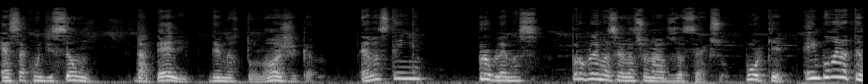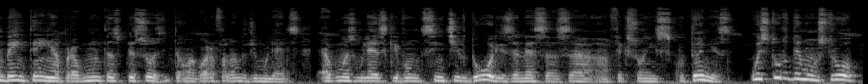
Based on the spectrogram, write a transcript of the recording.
essa condição da pele dermatológica, elas têm problemas, problemas relacionados a sexo. Por quê? Embora também tenha para muitas pessoas, então agora falando de mulheres, algumas mulheres que vão sentir dores nessas afecções cutâneas, o estudo demonstrou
